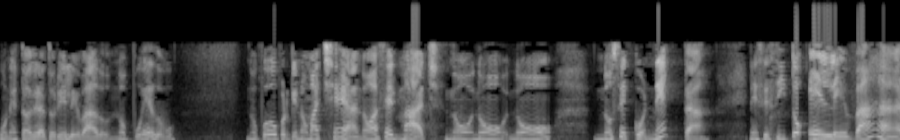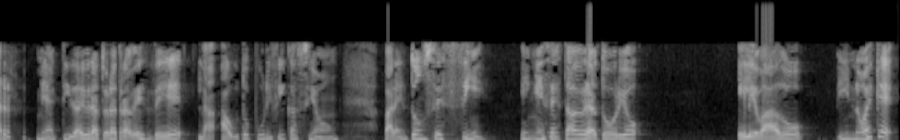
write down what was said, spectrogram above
un estado vibratorio elevado, no puedo. No puedo porque no machea, no hace el match, no no no no se conecta. Necesito elevar mi actividad vibratoria a través de la autopurificación para entonces sí, en ese estado vibratorio elevado, y no es que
